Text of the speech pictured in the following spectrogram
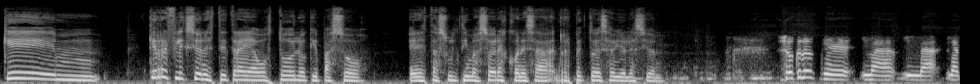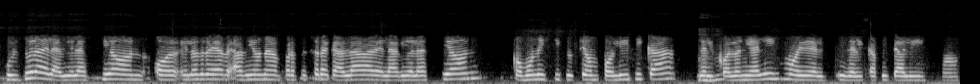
¿Qué, mm, ¿Qué reflexiones te trae a vos todo lo que pasó en estas últimas horas con esa respecto de esa violación? Yo creo que la, la, la cultura de la violación, o el otro día había una profesora que hablaba de la violación como una institución política del colonialismo y del, y del capitalismo.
